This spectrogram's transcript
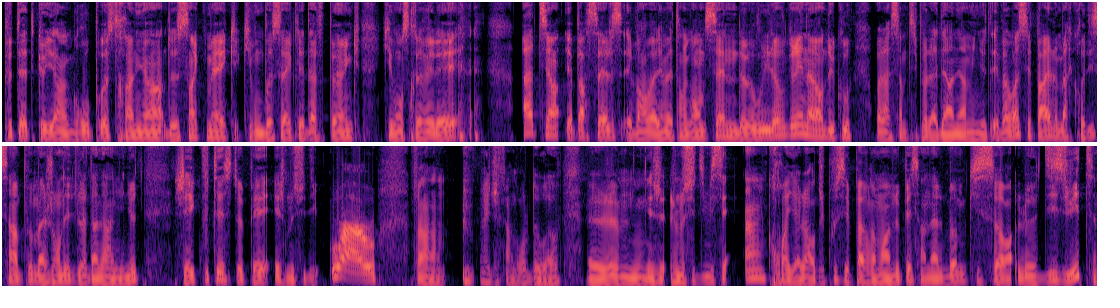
Peut-être qu'il y a un groupe australien de cinq mecs qui vont bosser avec les Daft Punk, qui vont se révéler. ah tiens, il y a Parcells. Et ben on va les mettre en grande scène de We Love Green. Alors du coup, voilà, c'est un petit peu la dernière minute. Et ben moi c'est pareil. Le mercredi, c'est un peu ma journée de la dernière minute. J'ai écouté cette EP et je me suis dit waouh. Enfin, ouais, j'ai fait un drôle de waouh. Euh, je, je me suis dit mais c'est incroyable. Alors du coup, c'est pas vraiment un EP, c'est un album qui sort le 18.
